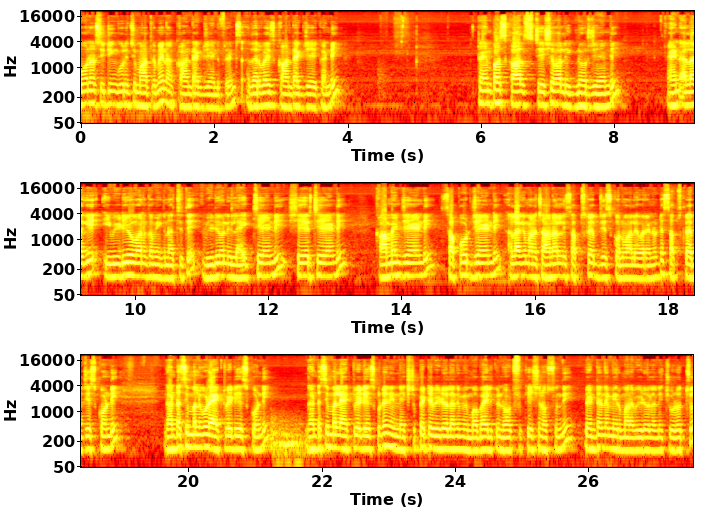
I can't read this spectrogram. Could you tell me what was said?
owner sitting గురించి మాత్రమే నాకు కాంటాక్ట్ చేయండి ఫ్రెండ్స్ అదర్వైజ్ కాంటాక్ట్ చేయకండి. టైంపాస్ కాల్స్ చేసే వాళ్ళు ఇగ్నోర్ చేయండి. అండ్ అలాగే ఈ వీడియో కనుక మీకు నచ్చితే వీడియోని లైక్ చేయండి షేర్ చేయండి కామెంట్ చేయండి సపోర్ట్ చేయండి. అలాగే మన ఛానల్ని సబ్స్క్రైబ్ చేసుకుని వాళ్ళు ఎవరైనా ఉంటే సబ్స్క్రైబ్ చేసుకోండి. గంట సింబల్ కూడా యాక్టివేట్ చేసుకోండి. గంట సింబల్ని యాక్టివేట్ చేసుకుంటే నేను నెక్స్ట్ పెట్టే వీడియోలని మీ మొబైల్కి నోటిఫికేషన్ వస్తుంది. వెంటనే మీరు మన వీడియోలని చూడొచ్చు.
